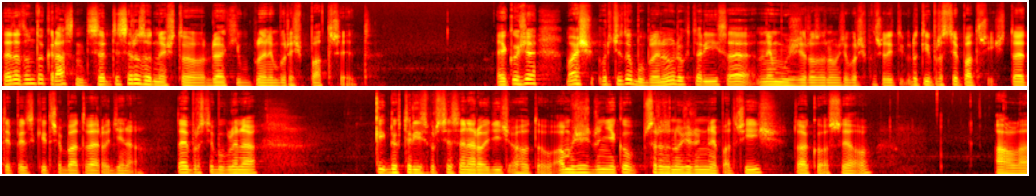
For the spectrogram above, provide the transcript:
To je na tom to krásný, ty se, ty se rozhodneš to, do jaký bubliny budeš patřit. Jakože máš určitou bublinu, do které se nemůžeš rozhodnout, že budeš patřit, do té prostě patříš. To je typicky třeba tvé rodina. To je prostě bublina, do které prostě se narodíš a hotovo. A můžeš do ní jako se rozhodnout, že do ní nepatříš, to jako asi jo. Ale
